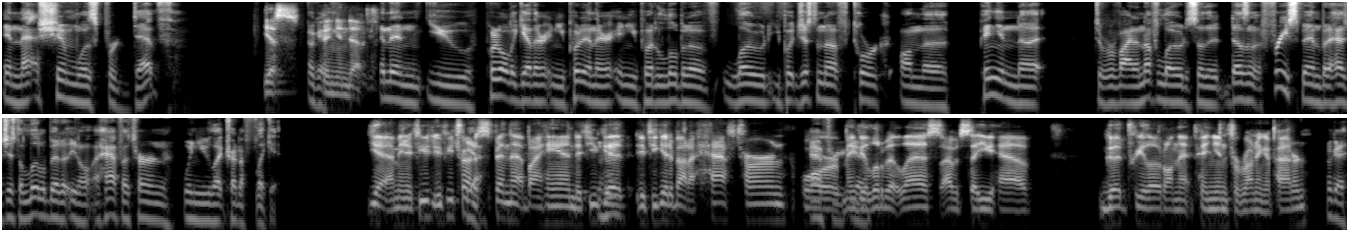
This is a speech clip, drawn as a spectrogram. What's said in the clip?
and that shim was for depth. Yes. Okay. Pinion depth. And then you put it all together, and you put it in there, and you put a little bit of load. You put just enough torque on the pinion nut to provide enough load so that it doesn't free spin, but it has just a little bit of, you know, a half a turn when you like try to flick it. Yeah, I mean, if you if you try Yeah. to spin that by hand, if you Mhm. get if you get about a half turn or After- maybe yeah. a little bit less, I would say you have good preload on that pinion for running a pattern. Okay,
